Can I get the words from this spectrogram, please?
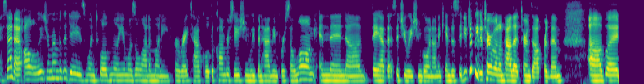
I said I'll always remember the days when 12 million was a lot of money for right tackle. The conversation we've been having for so long, and then uh, they have that situation going on in Kansas City to be determined on how that turns out for them. Uh, but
